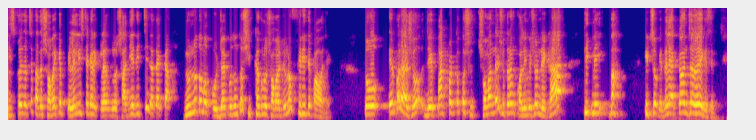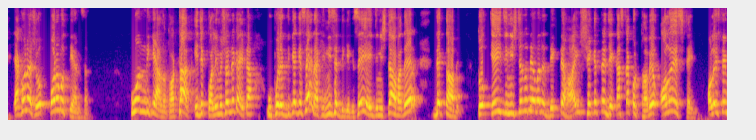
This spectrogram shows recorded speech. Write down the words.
মিস করে যাচ্ছে, তাদের সবাইকে প্লে লিস্ট আকারে ক্লাসগুলো সাজিয়ে দিচ্ছি, যাতে একটা ন্যূনতম পর্যায় পর্যন্ত শিক্ষাগুলো সবার জন্য ফ্রিতে পাওয়া যায়। তো এরপরে আসো, যে পাঠ পার্থক্য সমান নেই, সুতরাং কলিমেশন রেখা ঠিক নেই। বাহ ইটস ওকে তাহলে একটা আনসার হয়ে গেছে। এখন আসো পরবর্তী অ্যান্সার কোন দিকে আনত? অর্থাৎ এই যে কলিমেশন রেখা, এটা উপরের দিকে গেছে নাকি নিচের দিকে গেছে? এই জিনিসটা আমাদের দেখতে হবে। তো এই জিনিসটা যদি আমাদের দেখতে হয়, সেক্ষেত্রে যে কাজটা করতে হবে অলওয়েজ টাইম অলওয়েজ টাইম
